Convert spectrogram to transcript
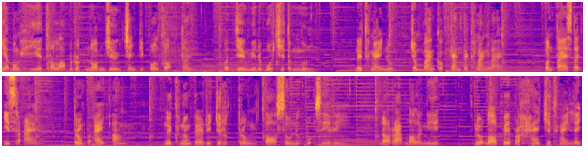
ញាក់បង្ហៀត្រឡប់រត់នាំយើងចេញពីពលតបទៅត្បិតយើងមានរបួសជាទម្ងន់នៅថ្ងៃនោះចម្បាំងក៏កាន់តែខ្លាំងឡើងប៉ុន្តែស្ដេចអ៊ីស្រាអែលទ្រង់ផ្អែកអង្គនៅក្នុងព្រះរាជរថទ្រង់តស៊ូនឹងពួកសេរីដល់រាបដល់ល្ងាចលុះដល់ពេលប្រហែលជាថ្ងៃលិច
